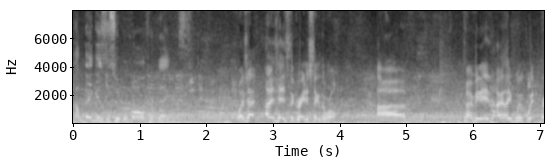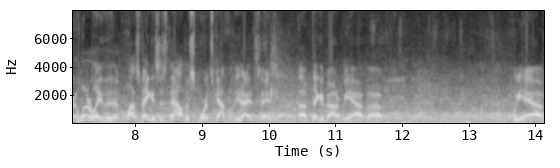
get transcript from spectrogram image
how big is the Super Bowl for Vegas? What's that? Oh, it's, it's the greatest thing in the world. Uh, no, I mean, it, I, like, we, we're literally the, Las Vegas is now the sports capital of the United States. Uh, think about it. We have uh, we have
